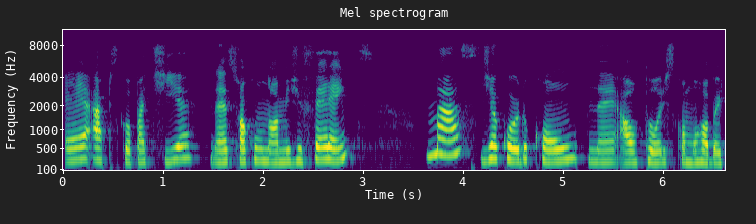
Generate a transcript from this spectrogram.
é a psicopatia, né, só com nomes diferentes, mas, de acordo com né, autores como Robert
